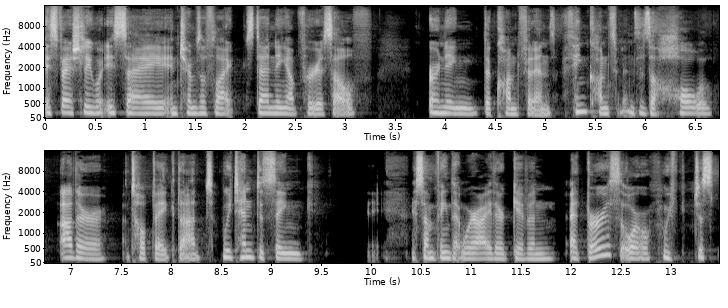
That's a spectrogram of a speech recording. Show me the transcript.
especially what you say in terms of like standing up for yourself, earning the confidence. I think confidence is a whole other topic that we tend to think is something that we're either given at birth or we just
